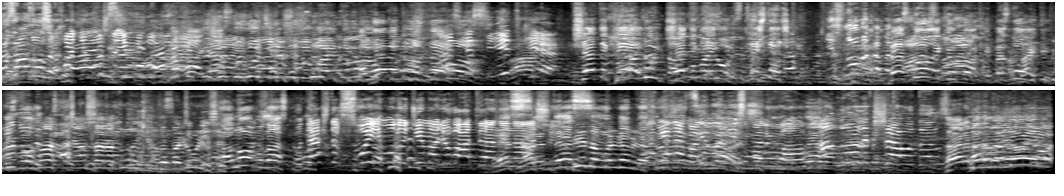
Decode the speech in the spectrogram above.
Ми заново Сьогодні можна і поговорити. А, ви? Є свідки. Ще такі, ще такі, дві штучки. Без нуликів поки, без нуликів. я зараз нуликів намалюю. А ну, будь ласка. Будеш так свої молоді малювати, а не наші. Тобі намалюю. Ти не малюєш, малював. А нулик ще один. Зараз ми намалюємо.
